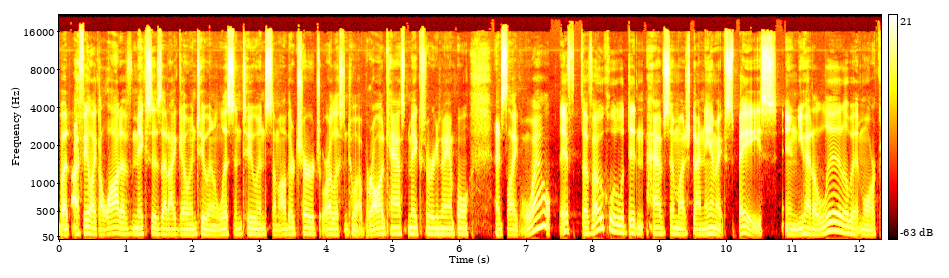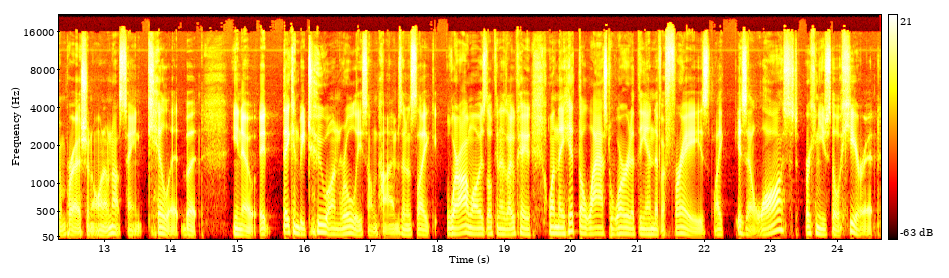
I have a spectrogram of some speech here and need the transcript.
But I feel like a lot of mixes that I go into and listen to in some other church or listen to a broadcast mix, for example, and it's like, well, if the vocal didn't have so much dynamic space and you had a little bit more compression on, I'm not saying kill it, but you know, it they can be too unruly sometimes. And it's like where I'm always looking is like, okay, when they hit the last word at the end of a phrase, like, is it lost or can you still hear it?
